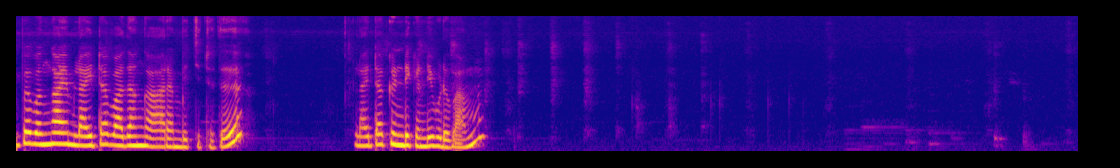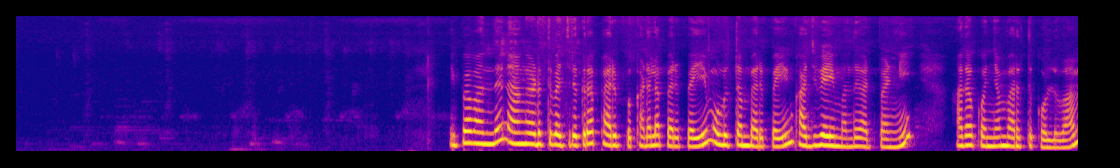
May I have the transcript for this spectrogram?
இப்போ வெங்காயம் லைட்டாக வதங்க ஆரம்பிச்சிட்டுது. லைட்டாக கிண்டி கிண்டி விடுவோம். இப்போ வந்து நாங்கள் எடுத்து வச்சிருக்கிற பருப்பு கடலைப்பருப்பையும் உளுத்தம் பருப்பையும் கஜுவையும் வந்து கட் பண்ணி அதை கொஞ்சம் வறுத்து கொள்ளுவோம்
